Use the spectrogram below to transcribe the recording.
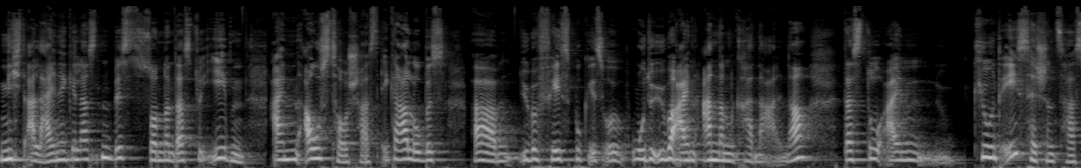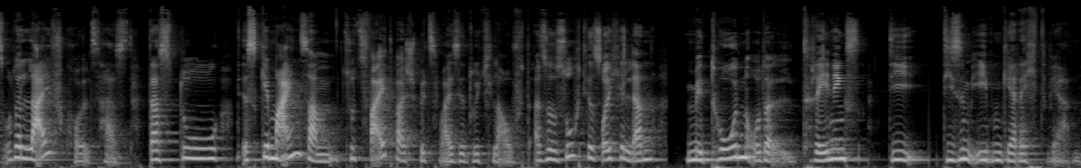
nicht alleine gelassen bist, sondern dass du eben einen Austausch hast, egal ob es ähm, über Facebook ist oder über einen anderen Kanal, ne? dass du ein QA-Sessions hast oder Live-Calls hast, dass du es gemeinsam zu zweit beispielsweise durchlauft. Also such dir solche Lernmethoden oder Trainings die diesem eben gerecht werden.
